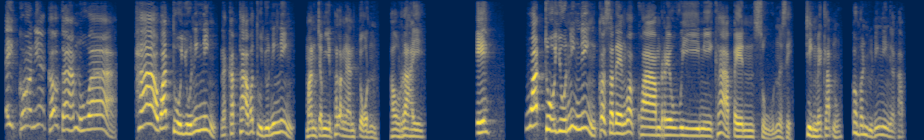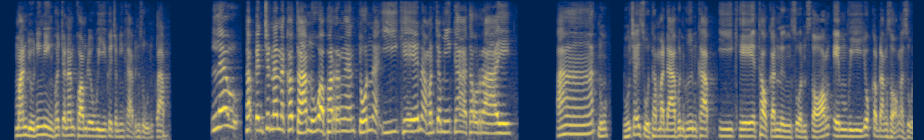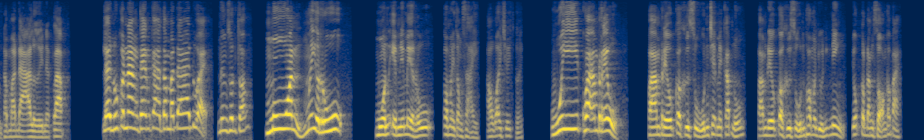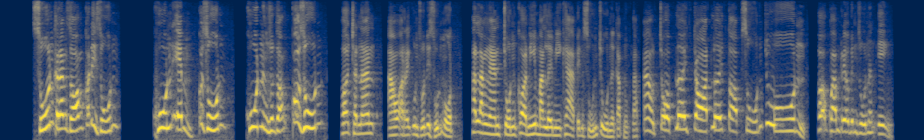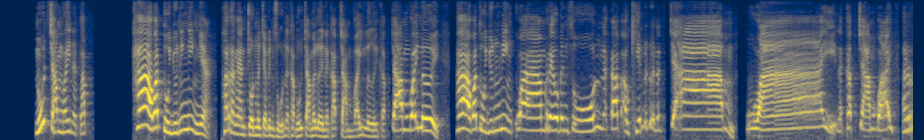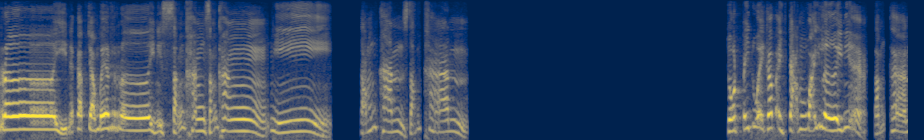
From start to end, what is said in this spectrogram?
ไอ้ข้อเนี้ยเขาถามหนูว่า ถ้าวัตถุอยู่นิ่งๆนะครับ ถ้าวัตถุอยู่นิ่งๆ มันจะมีพลังงานจนเท่าไร เอ๊ะ วัตถุอยู่นิ่งๆ ก็แสดงว่าความเร็ว v มีค่าเป็นศูนย์นะสิ จริงไหมครับหนู ก็มันอยู่นิ่งๆครับ มันอยู่นิ่งๆ เพราะฉะนั้นความเร็ว v ก็จะมีค่าเป็นศูนย์ครับ แล้วถ้าเป็นเช่นนั้นนะเขาถามหนูว่าพลังงานจนน่ะ ek น่ะมันจะมีค่าเท่าไรปาดหนู หนูใช้สูตรธรรมดาพื้นๆ ครับ ek เท่ากัน1ส่วน2 mv ยกกำลัง2อะสูตรธรรมดาเลยนะครับ แล้วหนูก็นั่งแทนค่าธรรมดาด้วย1ส่วน2 มวลไม่รู้ มวล m นี่ไม่รู้ก็ไม่ต้องใส่เอาไว้เฉยๆ v ความเร็ว ความเร็วก็คือศูนย์ใช่ไหมครับหนู ความเร็วก็คือศูนย์เพราะมันอยู่นิ่งๆยกกำลังสองเข้าไปศูนย์กำลังสองก็ได้ศูนย์คูณ m ก็ศูนย์คูณหนึ่งส่วนสองก็ศูนย์เพราะฉะนั้นเอาอะไรคูณศูนย์ได้ศูนย์หมด พลังงานจนก้อนนี้มันเลยมีค่าเป็นศูนย์จูลนะครับหนูครับอ้าวจบเลยจอดเลยตอบศูนย์จูลเพราะความเร็วเป็นศูนย์นั่นเอง หนูจำไว้นะครับ ถ้าวัตถุอยู่นิ่งๆเนี่ยพลังงานจนมันจะเป็นศูนย์นะครับหนูจำไว้เลยนะครับจำไว้เลยครับจำไว้เลยถ้าวัตถุอยู่นิ่งๆความเร็วเป็นศูนย์นะครับเอาเขียนไปด้วยนะจำไว้นะครับจำไว้เลยนะครับจำไว้เลยนี่สังคังสังคังนี่สำคัญสำคัญจดไปด้วยครับไอ้จำไว้เลยเนี่ยสำคัญ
